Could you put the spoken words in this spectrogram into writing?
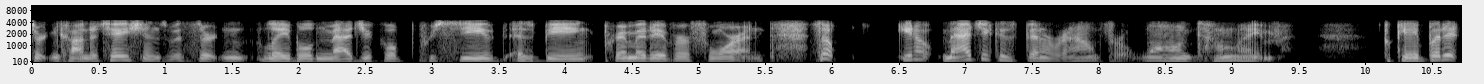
certain connotations, with certain labeled magical perceived as being primitive or foreign. So, you know, magic has been around for a long time. Okay, but it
